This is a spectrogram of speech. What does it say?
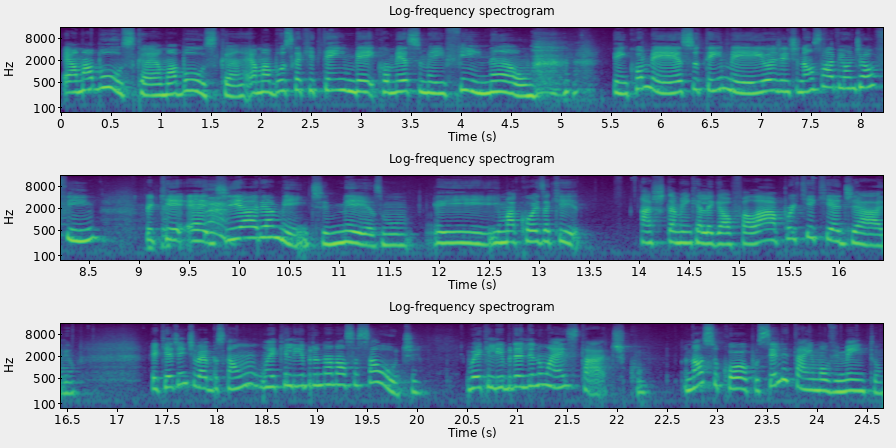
é uma busca, é uma busca. É uma busca que tem mei começo, meio e fim? Não. tem começo, tem meio, a gente não sabe onde é o fim, porque é diariamente mesmo. E, e uma coisa que acho também que é legal falar, por que, que é diário? Porque a gente vai buscar um, um equilíbrio na nossa saúde. O equilíbrio ele não é estático. O nosso corpo, se ele está em movimento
